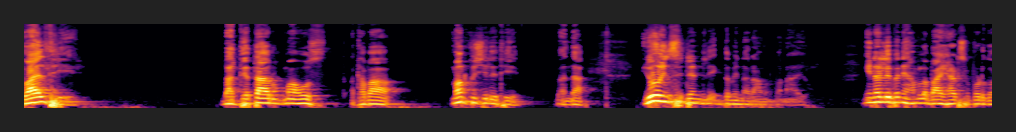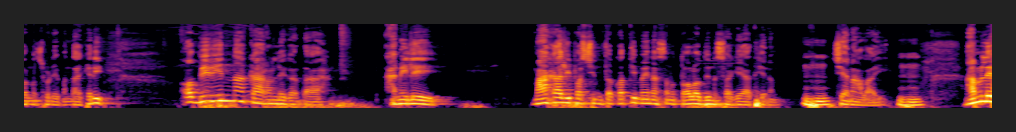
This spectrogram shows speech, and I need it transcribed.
लोयल थिए बाध्यता रूपमा होस् अथवा मन खुसीले थिए भन्दा यो इन्सिडेन्टले एकदमै नराम्रो बनायो। यिनीहरूले पनि हामीलाई बाई सपोर्ट गर्न छोडे भन्दाखेरि अब विभिन्न कारणले गर्दा हामीले महाकाली पश्चिम त कति महिनासम्म तलब दिन सकेका थिएनौँ सेनालाई। हामीले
